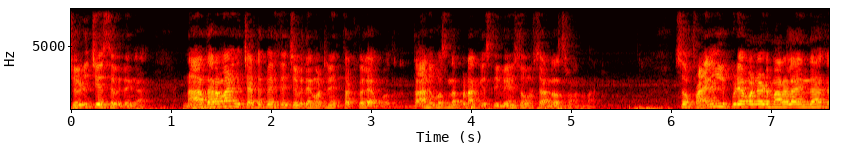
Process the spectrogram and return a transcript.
చెడు చేసే విధంగా నా ధర్మానికి చెడ్డ పేరు తెచ్చే విధంగా ఉంటే నేను తట్టుకోలేకపోతున్నాను. దానికోసం తప్ప నాకు ఈ వేణు సోమర్స్ అనవసరం అనమాట సో ఫైనల్ ఇప్పుడేమన్నాడు మరలా ఇందాక?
